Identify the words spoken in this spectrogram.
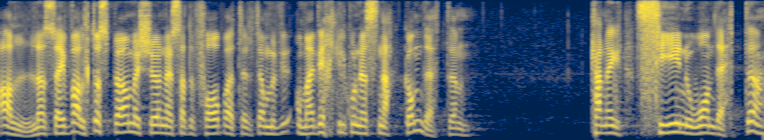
alle. Så jeg valgte å spørre meg sjøl dette, om jeg virkelig kunne snakke om dette. Kan jeg si noe om dette?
